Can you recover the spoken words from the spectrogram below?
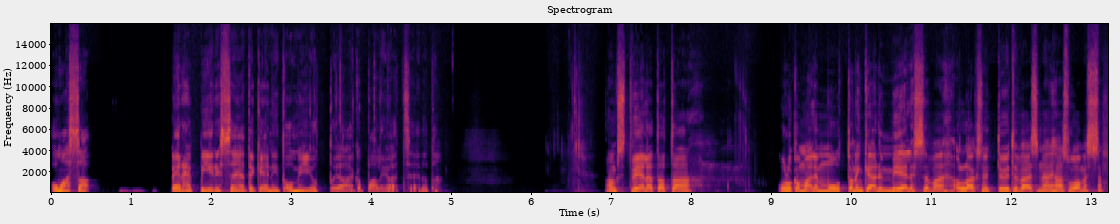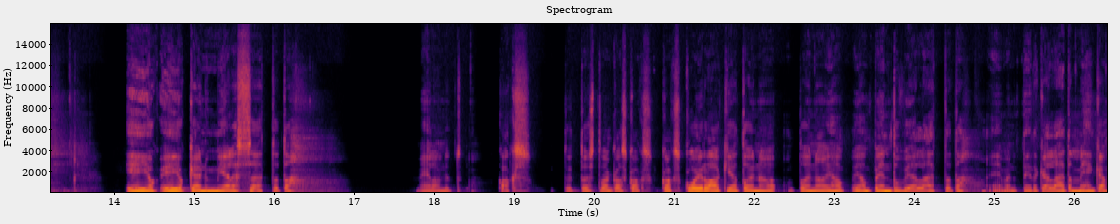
omassa perhepiirissä ja tekee niitä omia juttuja aika paljon. Että se ei, tota... Onko sitten vielä tota, ulkomaille muutto niin käynyt mielessä vai ollaanko nyt tyytyväisenä ihan Suomessa? Ei ole, ei ole käynyt mielessä, että tota, meillä on nyt kaksi tyttöystävän kanssa kaksi, kaksi koiraakin ja toinen on, toinen on ihan, ihan pentu vielä, että tota, ei me nyt niitäkään lähetä mihinkään.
